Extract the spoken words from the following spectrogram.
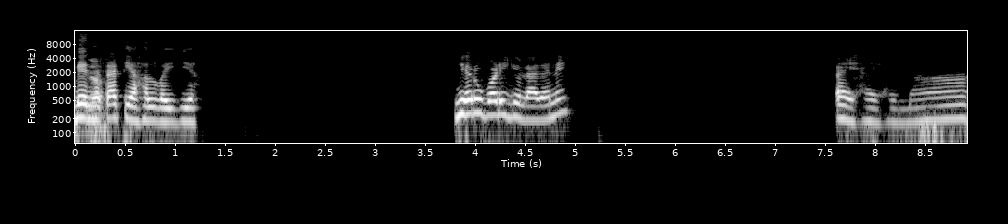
બે. ટાટિયા હલવાઈ ગયા. વેરું પડી ગયું લાગે ને આય હાય હાયમાં.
